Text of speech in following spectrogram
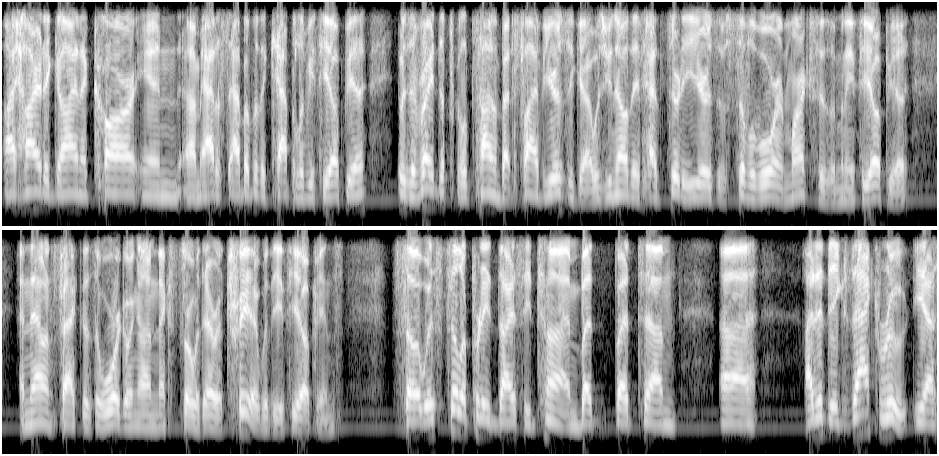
I hired a guy in a car in um, Addis Ababa, the capital of Ethiopia. It was a very difficult time about five years ago. As you know, they've had 30 years of civil war and Marxism in Ethiopia, and now, in fact, there's a war going on next door with Eritrea with the Ethiopians. So it was still a pretty dicey time, but but um, uh, I did the exact route, yes,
